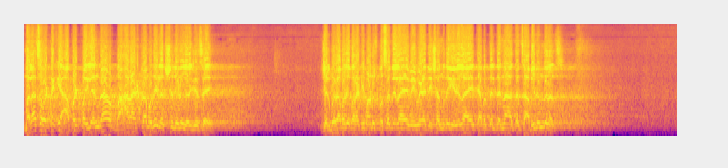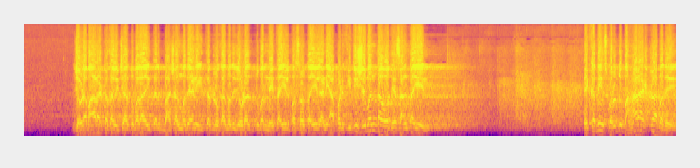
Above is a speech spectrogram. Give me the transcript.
मला असं वाटतं की आपण पहिल्यांदा महाराष्ट्रामध्ये लक्ष देणं गरजेचं आहे. जगभरामध्ये मराठी माणूस पसरलेला आहे वेगवेगळ्या देशांमध्ये गेलेला आहे त्याबद्दल त्यांना त्यांचं अभिनंदनच. जेवढा महाराष्ट्राचा विचार तुम्हाला इतर भाषांमध्ये आणि इतर लोकांमध्ये जेवढा तुम्हाला नेता येईल पसरवता येईल आणि आपण किती श्रीमंत आहोत हे सांगता येईल. हे कधीच परंतु महाराष्ट्रामध्ये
